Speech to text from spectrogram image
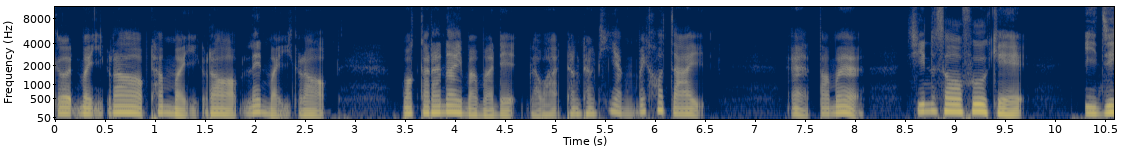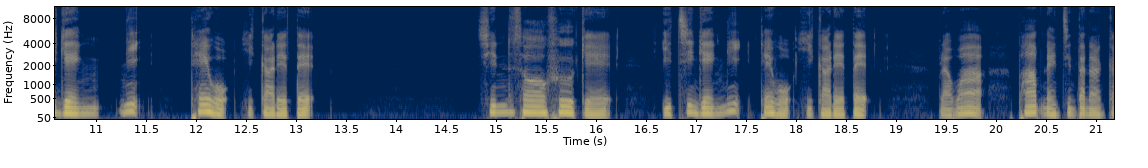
เกิดใหม่อีกรอบทำใหม่อีกรอบ เล่นใหม่อีกรอบ分からないままでแปลว่าทั้งทั้งที่ยังไม่เข้าใจ อะ ต่อมา心象風景異次元に手を引かれて心象風景異次元に手を引かれてแปลว่า ภาพในจินตนาก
